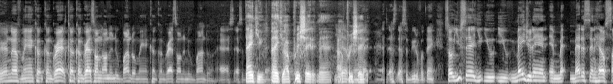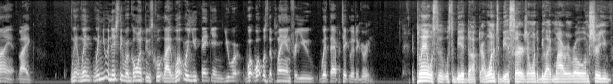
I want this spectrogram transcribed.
Fair enough, man. C- congrats, C- congrats on, on the new bundle, man. C- congrats on the new bundle. That's, that's a Thank you, thing. thank you. I appreciate it, man. I Yeah, man. appreciate That, it. that's that's a beautiful thing. So you said you you you majored in in me- medicine, health science. Like when when when you initially were going through school, like what were you thinking? You were what what was the plan for you with that particular degree? The plan was to was to be a doctor. I wanted to be a surgeon. I wanted to be like Myron Rolle. I'm sure you've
